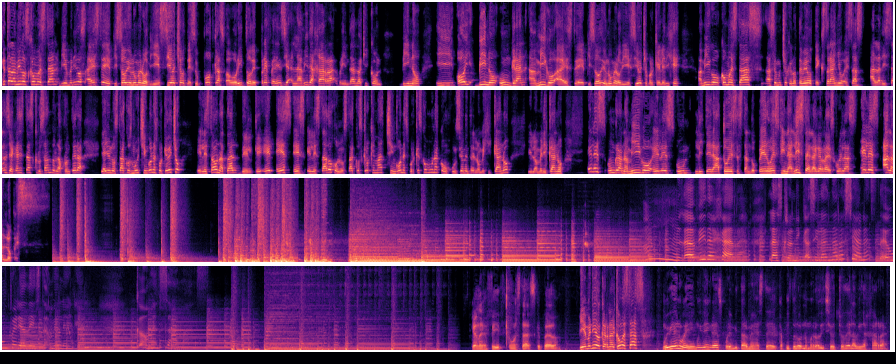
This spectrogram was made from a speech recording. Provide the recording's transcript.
¿Qué tal amigos? ¿Cómo están? Bienvenidos a este episodio número 18 de su podcast favorito de preferencia, La Vida Jarra, brindando aquí con vino. Y hoy vino un gran amigo a este episodio número 18 porque le dije, amigo, ¿cómo estás? Hace mucho que no te veo, te extraño, estás a la distancia, casi estás cruzando la frontera y hay unos tacos muy chingones porque de hecho el estado natal del que él es es el estado con los tacos creo que más chingones porque es como una conjunción entre lo mexicano y lo americano. Él es un gran amigo, él es un literato, es estandopero, es finalista de la guerra de escuelas. Él es Alan López. Las crónicas y las narraciones de un periodista millennial. Comenzamos. ¿Qué onda, Jefid? ¿Cómo estás? ¿Qué pedo? Bienvenido, carnal, ¿cómo estás? Muy bien, güey, muy bien. Gracias por invitarme a este capítulo número 18 de La Vida Jarra.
